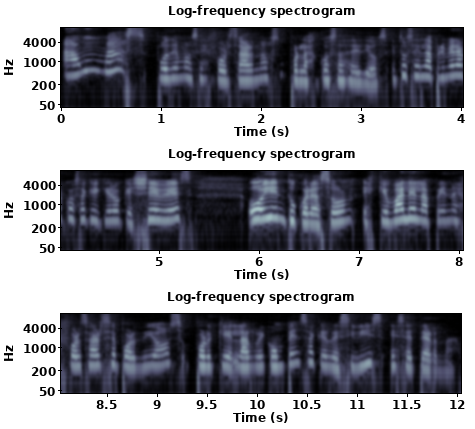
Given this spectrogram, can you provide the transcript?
aún más podemos esforzarnos por las cosas de Dios. Entonces la primera cosa que quiero que lleves hoy en tu corazón es que vale la pena esforzarse por Dios porque la recompensa que recibís es eterna.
